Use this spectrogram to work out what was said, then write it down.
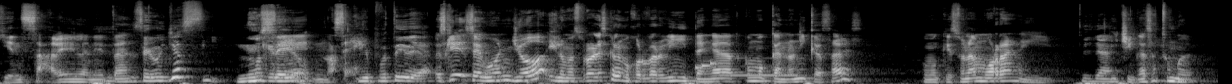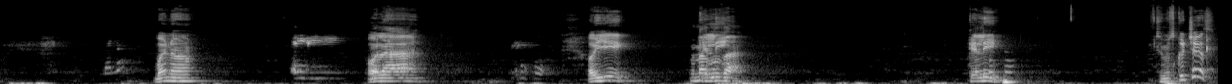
¿Quién sabe, la neta? Según yo sí. No sé, no sé. Ni puta idea. Es que según yo, y lo más probable es que a lo mejor Barbie ni tenga edad como canónica, ¿sabes? Como que es una morra y. Y ya. Y chingas a tu madre. Bueno. Hola. Oye. Una duda. Kelly. ¿Sí me escuchas?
